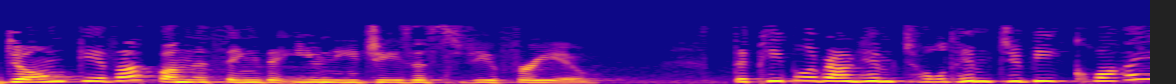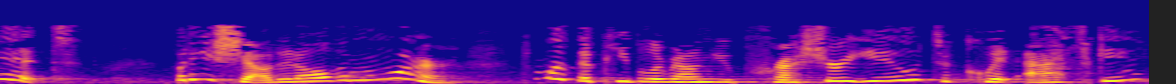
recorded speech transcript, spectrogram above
Don't give up on the thing that you need Jesus to do for you. The people around him told him to be quiet, but he shouted all the more. Don't let the people around you pressure you to quit asking,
